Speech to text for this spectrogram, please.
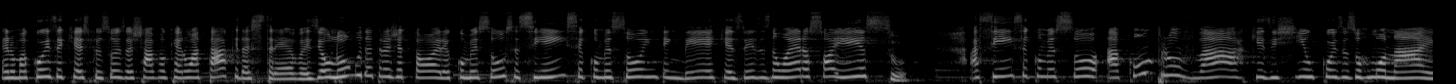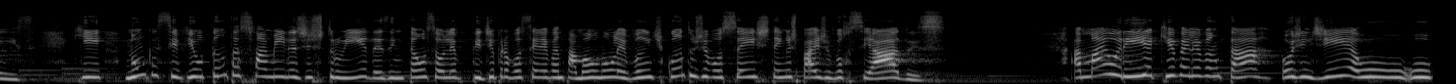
Era uma coisa que as pessoas achavam que era um ataque das trevas. E ao longo da trajetória, começou-se, a ciência começou a entender que às vezes não era só isso a ciência começou a comprovar que existiam coisas hormonais, que nunca se viu tantas famílias destruídas. Então, se eu pedir para você levantar a mão, não levante. Quantos de vocês têm os pais divorciados? A maioria aqui vai levantar. Hoje em dia, o, o,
